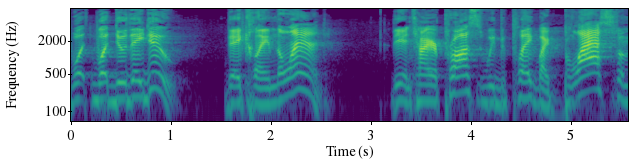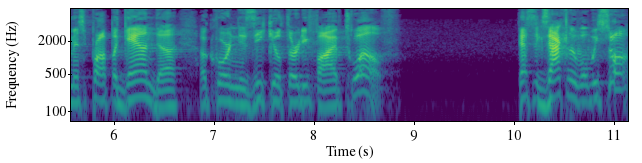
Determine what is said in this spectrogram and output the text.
What, what do they do? They claim the land. The entire process would be plagued by blasphemous propaganda according to Ezekiel 35 12. That's exactly what we saw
